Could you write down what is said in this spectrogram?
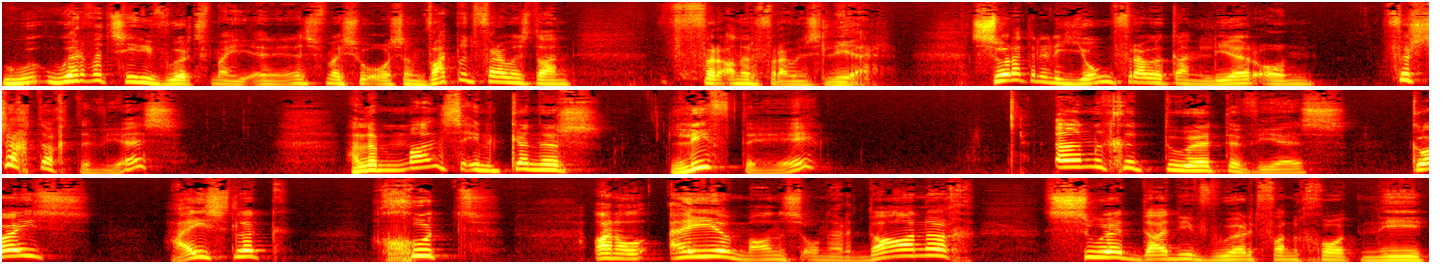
hoor wat sê die woord vir my en dit is vir my so awesome. Wat moet vrouens dan vir ander vrouens leer? Sodat hulle die jong vroue kan leer om versigtig te wees, hulle mans en kinders lief te hê, ingetoe te wees, kuis, huislik, goed aan hul eie mans onderdanig sodat die woord van God nie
